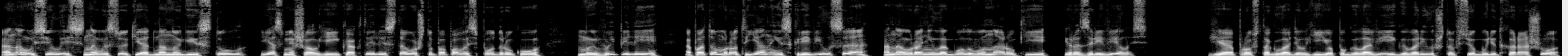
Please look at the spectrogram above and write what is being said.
Она уселась на высокий одноногий стул, я смешал ей коктейль из того, что попалось под руку, мы выпили, а потом рот Яны искривился, она уронила голову на руки и разревелась. Я просто гладил ее по голове и говорил, что все будет хорошо.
